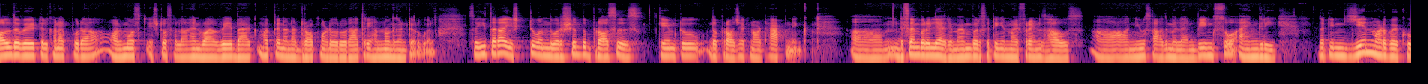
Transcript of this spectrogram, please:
all the way till Kanakapura almost ಎಷ್ಟೋ ಸಲ ಆ್ಯಂಡ್ ವಾ ಬ್ಯಾಕ್ ಮತ್ತು ನನ್ನ ಡ್ರಾಪ್ ಮಾಡೋರು ರಾತ್ರಿ ಹನ್ನೊಂದು ಗಂಟೆವರೆಗೂ ಎಲ್ಲ. ಸೊ ಈ ಥರ ಇಷ್ಟು ಒಂದು ವರ್ಷದ process came to the project not happening ಡಿಸೆಂಬರಲ್ಲಿ I remember sitting in my friends house ಆ ನ್ಯೂಸ್ ಆದಮೇಲೆ and being so angry that ಇನ್ನು ಏನು ಮಾಡಬೇಕು?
